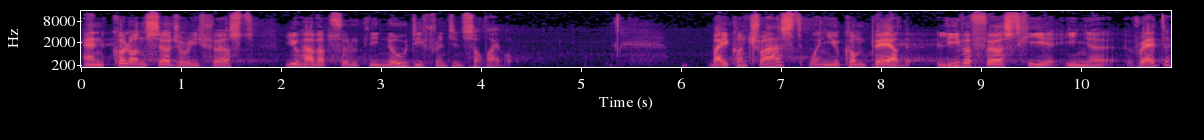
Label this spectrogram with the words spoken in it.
and colon surgery first, you have absolutely no difference in survival. By contrast, when you compared liver first here in uh, red,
